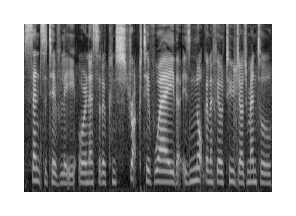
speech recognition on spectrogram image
sensitively or in a sort of constructive way that is not going to feel too judgmental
